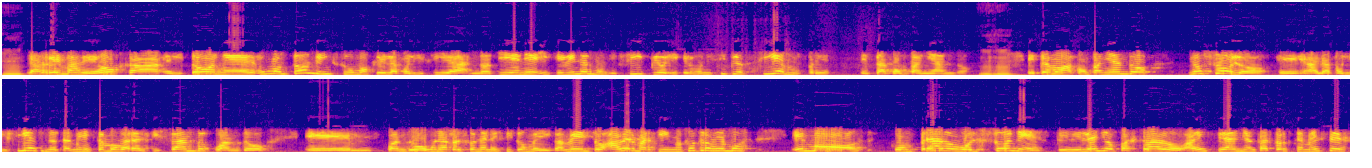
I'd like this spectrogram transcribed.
mm. las remas de hoja, el tóner, un montón de insumos que la policía no tiene y que viene al municipio y que el municipio siempre está acompañando. Estamos acompañando no solo eh, a la policía, sino también estamos garantizando cuando eh, cuando una persona necesita un medicamento. A ver, Martín, nosotros hemos hemos comprado bolsones desde el año pasado a este año en 14 meses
